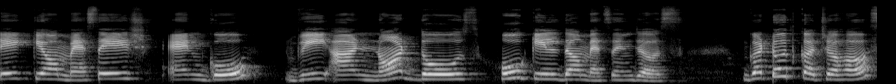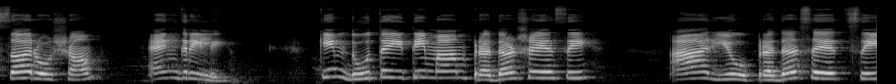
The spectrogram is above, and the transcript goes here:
Take your message and go we are not those who kill the messengers Ghatotkach सरोषम एंग्रीली। किम दूत इति माम प्रदर्शयसी? आर यू प्रदर्शयसी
